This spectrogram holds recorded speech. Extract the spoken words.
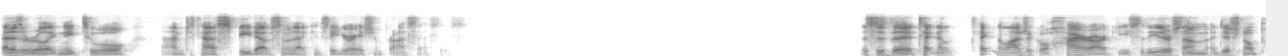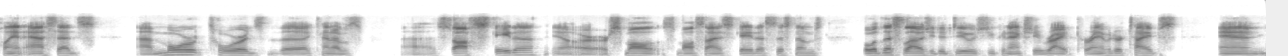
that is a really neat tool um, to kind of speed up some of that configuration processes. This is the techno technological hierarchy. So these are some additional plant assets, uh, more towards the kind of uh, soft SCADA, you know, or, or, small small size SCADA systems. But what this allows you to do is you can actually write parameter types and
